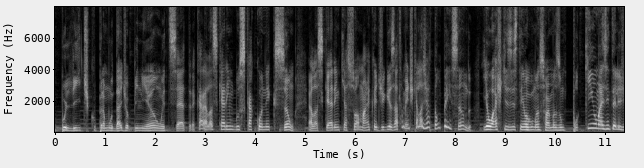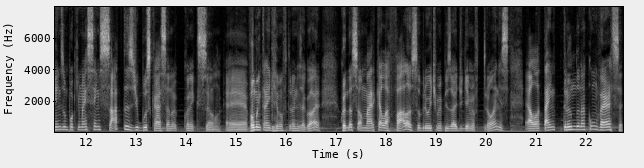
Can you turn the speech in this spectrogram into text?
político para mudar de opinião, etc. Cara, elas querem buscar conexão. Elas querem que a sua marca diga exatamente o que elas já estão pensando. E eu acho que existem algumas formas um pouquinho mais inteligentes, um pouquinho mais sensatas de buscar essa conexão. É, vamos entrar em Game of Thrones agora? Quando a sua marca ela fala sobre o último episódio de Game of Thrones, ela tá entrando na conversa.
